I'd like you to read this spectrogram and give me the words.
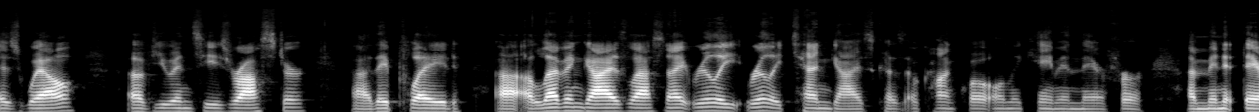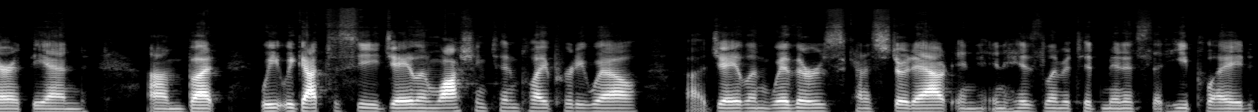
as well of UNC's roster. Uh, they played uh, 11 guys last night, really, really 10 guys because Okonkwo only came in there for a minute there at the end. Um, but we, we got to see Jalen Washington play pretty well. Uh, Jae'Lyn Withers kind of stood out in, in his limited minutes that he played.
